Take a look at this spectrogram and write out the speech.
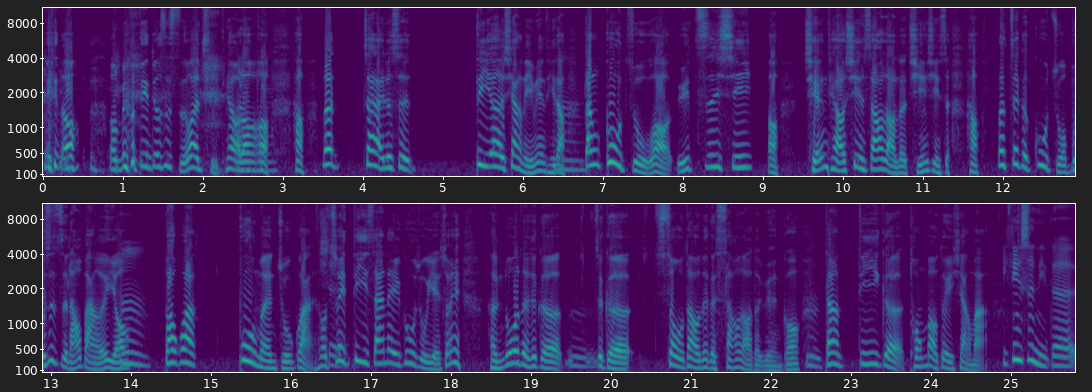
定哦，哦，没有定就是十万起跳喽。哦，好，那再来就是第二项里面提到，嗯、当雇主哦于知悉哦前条性骚扰的情形是，好，那这个雇主不是指老板而已哦，嗯、包括部门主管，哦，所以第三类雇主也算，因为很多的这个、嗯、这个受到这个骚扰的员工，嗯，当然第一个通报对象嘛，一定是你的，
